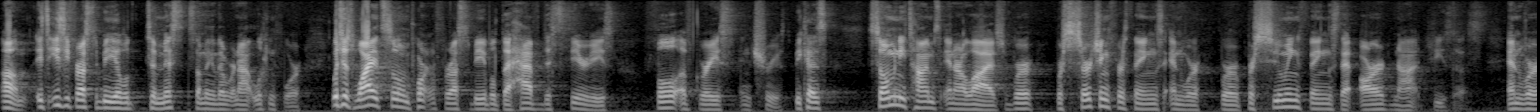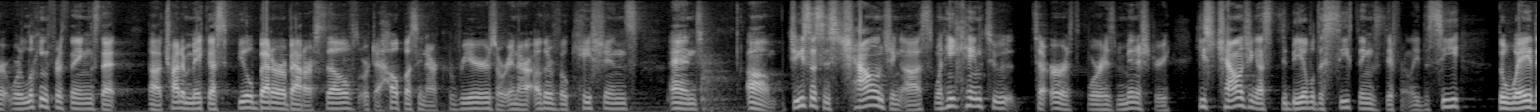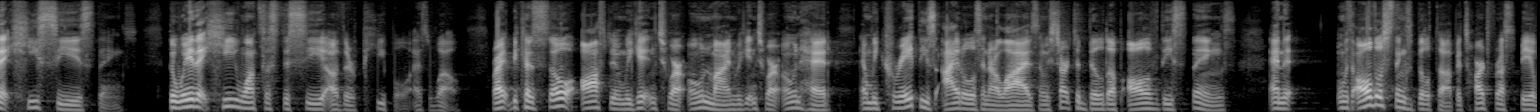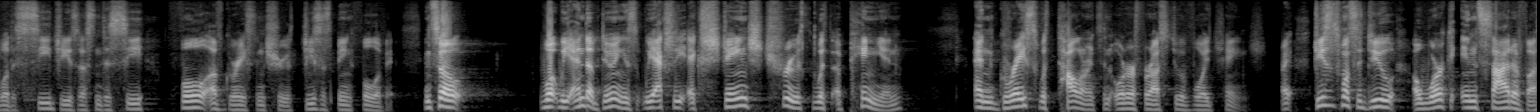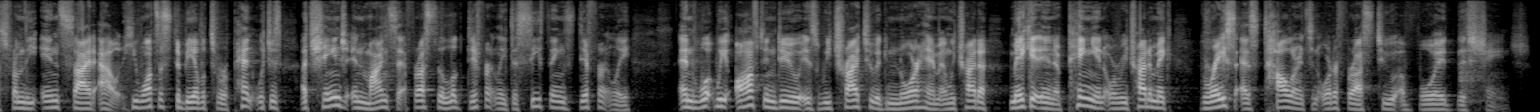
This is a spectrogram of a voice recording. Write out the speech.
Um, it's easy for us to be able to miss something that we're not looking for, which is why it's so important for us to be able to have this series full of grace and truth. Because so many times in our lives, we're, we're searching for things and we're, we're pursuing things that are not Jesus. And we're, we're looking for things that uh, try to make us feel better about ourselves or to help us in our careers or in our other vocations. And um, Jesus is challenging us when he came to, to earth for his ministry he's challenging us to be able to see things differently, to see the way that he sees things, the way that he wants us to see other people as well, right? Because so often we get into our own mind, we get into our own head, and we create these idols in our lives, and we start to build up all of these things. And it, with all those things built up, it's hard for us to be able to see Jesus and to see full of grace and truth, Jesus being full of it. And so, what we end up doing is we actually exchange truth with opinion and grace with tolerance in order for us to avoid change. Right? Jesus wants to do a work inside of us from the inside out. He wants us to be able to repent, which is a change in mindset for us to look differently, to see things differently. And what we often do is we try to ignore him and we try to make it an opinion or we try to make grace as tolerance in order for us to avoid this change.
